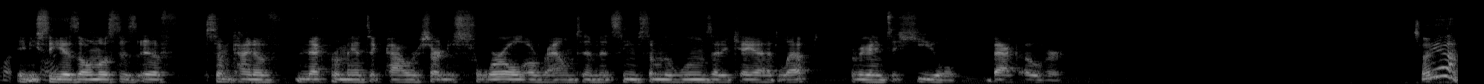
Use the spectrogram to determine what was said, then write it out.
What And you see as almost as if some kind of necromantic power is starting to swirl around him, and it seems some of the wounds that Ikea had left are beginning to heal back over. So yeah.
